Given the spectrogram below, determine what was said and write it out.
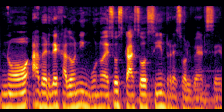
no haber dejado ninguno de esos casos sin resolverse.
